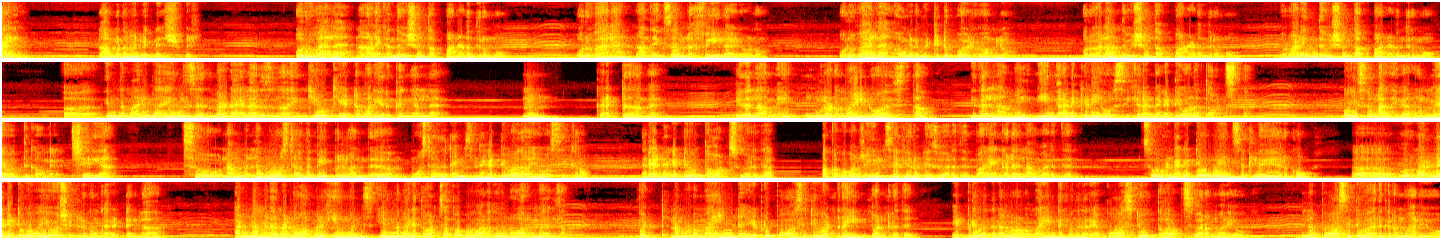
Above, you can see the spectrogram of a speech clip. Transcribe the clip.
Hi நான் உங்கள் நவீன் விக்னேஸ்வர் ஒருவேளை நாளைக்கு அந்த விஷயம் தப்பாக நடந்துருமோ? ஒருவேளை நான் அந்த எக்ஸாமில் ஃபெயில் ஆகிடுவனோ ஒருவேளை அவங்க என்னை விட்டுட்டு போயிடுவாங்களோ? ஒருவேளை அந்த விஷயம் தப்பாக நடந்துருமோ? ஒருவேளை இந்த விஷயம் தப்பாக நடந்துருமோ? இந்த மாதிரி லைன்ஸ் இந்த மாதிரி டயலாக்ஸ்லாம் எங்கேயோ கேட்ட மாதிரி இருக்குங்கல்ல? ம் கரெக்டு தாங்க. இதெல்லாமே உங்களோட மைண்ட் வாய்ஸ் தான். இதெல்லாமே நீங்கள் அடிக்கடி யோசிக்கிற நெகட்டிவான தாட்ஸ் தான். பொய் சொல்லாதீங்க உண்மையை ஒத்துக்கோங்க. சரியா? ஸோ நம்மள மோஸ்ட் ஆஃப் த பீப்புள் வந்து மோஸ்ட் ஆஃப் த டைம்ஸ் நெகட்டிவாக தான் யோசிக்கிறோம். நிறைய நெகட்டிவ் தாட்ஸ் வருது. அப்பப்போ கொஞ்சம் இன்செக்யூரிட்டிஸ் வருது பயங்கள் எல்லாம் வருது. ஸோ ஒரு நெகட்டிவ் மைண்ட் செட்லேயே இருக்கும். ஒரு மாதிரி நெகட்டிவாகவே யோசிச்சுட்டு இருக்கோம் கரெக்டுங்களா அண்ட் நம்ம நார்மல் ஹியூமன்ஸ் இந்த மாதிரி தாட்ஸ் அப்பப்போ வரதும் நார்மல் தான். பட் நம்மளோட மைண்டை எப்படி பாசிட்டிவாக ட்ரெயின் பண்ணுறது எப்படி வந்து நம்மளோட மைண்டுக்கு வந்து நிறைய பாசிட்டிவ் தாட்ஸ் வர மாதிரியோ இல்லை பாசிட்டிவாக இருக்கிற மாதிரியோ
